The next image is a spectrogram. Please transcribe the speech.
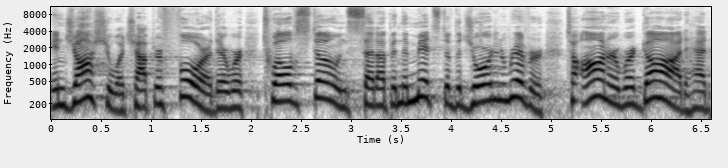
in Joshua chapter 4, there were 12 stones set up in the midst of the Jordan River to honor where God had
